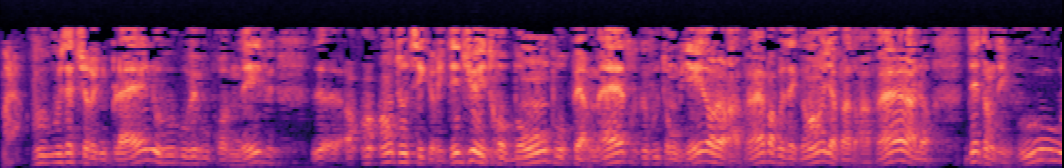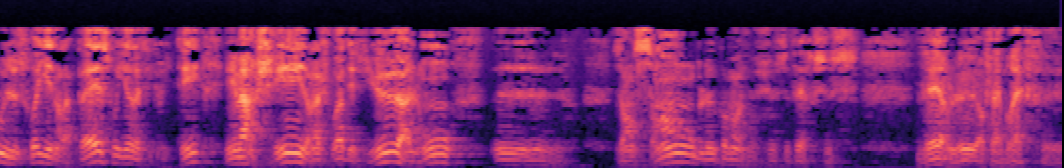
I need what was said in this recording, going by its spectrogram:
Voilà, vous, êtes sur une plaine où vous pouvez vous promener euh, en, toute sécurité. Dieu est trop bon pour permettre que vous tombiez dans le ravin. Par conséquent, il n'y a pas de ravin. Alors, détendez-vous, soyez dans la paix, soyez dans la sécurité, et marchez dans la joie des yeux. Allons ensemble, comment je, je, vers, vers le, enfin bref. Euh,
